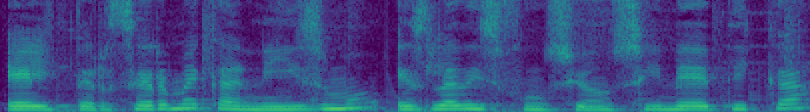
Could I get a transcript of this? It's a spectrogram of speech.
El tercer mecanismo es la disfunción cinética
